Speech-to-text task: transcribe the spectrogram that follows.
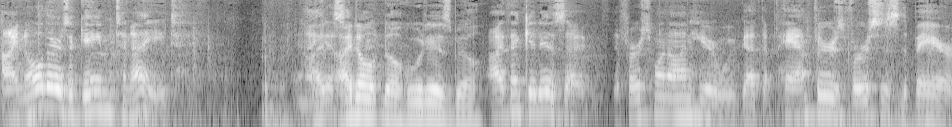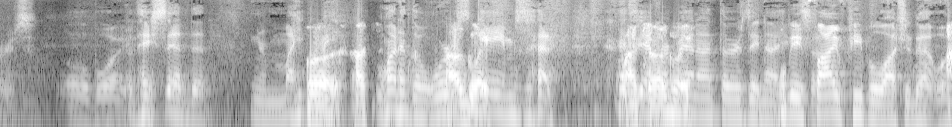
I know there's a game tonight. And I, I, guess I it- don't know who it is, Bill. I think it is uh, the first one on here. We've got the Panthers versus the Bears. Oh boy. They said that there might Oh, be that's one of the worst ugly. games that has That's ever ugly. been on Thursday night. There'll be So- five people watching that one.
